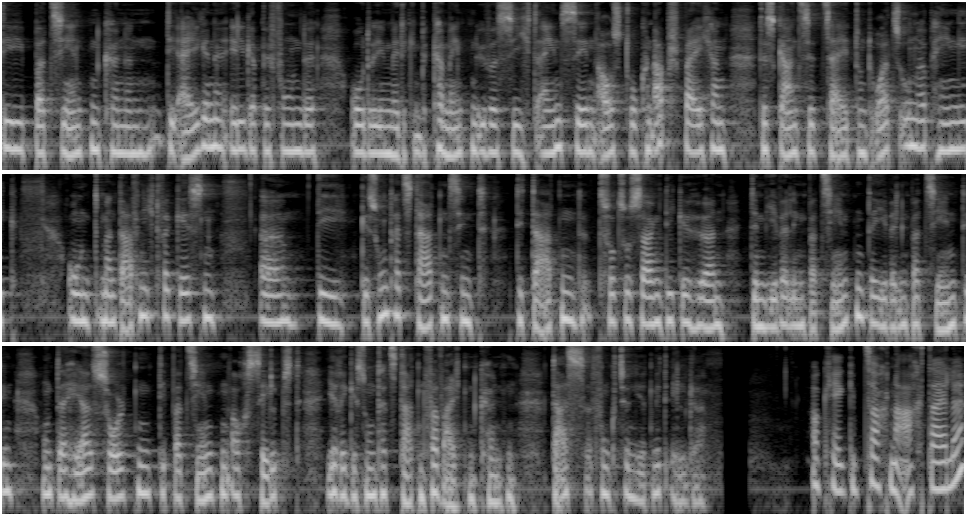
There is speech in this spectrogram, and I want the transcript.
Die Patienten können die eigenen ELGA-Befunde oder die Medikamentenübersicht einsehen, ausdrucken, abspeichern, das Ganze zeit- und ortsunabhängig. Und man darf nicht vergessen, äh, die Gesundheitsdaten sind die Daten sozusagen, die gehören dem jeweiligen Patienten, der jeweiligen Patientin und daher sollten die Patienten auch selbst ihre Gesundheitsdaten verwalten können. Das funktioniert mit ELGA. Okay, gibt es auch Nachteile?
